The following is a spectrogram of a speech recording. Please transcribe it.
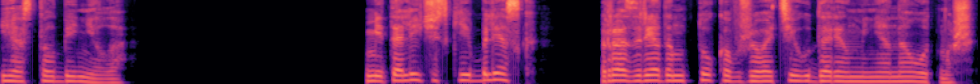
и остолбенела. Металлический блеск разрядом тока в животе ударил меня наотмашь.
